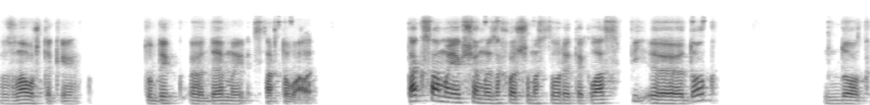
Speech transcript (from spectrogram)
знову ж таки туди, е, де ми стартували. Так само, якщо ми захочемо створити клас е, doc, doc,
